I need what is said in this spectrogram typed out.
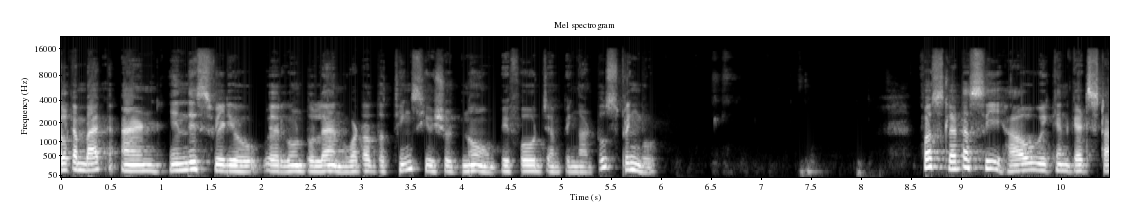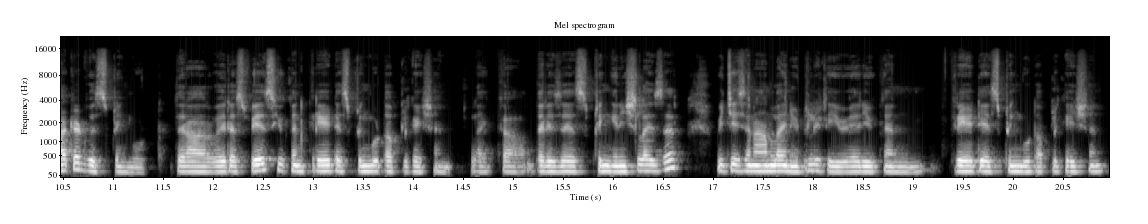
Welcome back and in this video we are going to learn what are the things you should know before jumping onto Spring Boot. First let us see how we can get started with Spring Boot. There are various ways you can create a Spring Boot application like uh, there is a Spring Initializr which is an online utility where you can create a Spring Boot application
